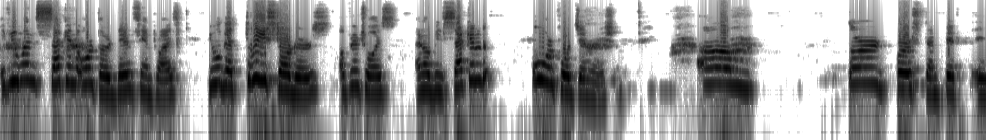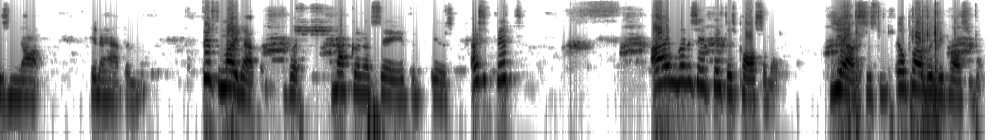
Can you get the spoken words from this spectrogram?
If you win second or third, they're the same prize. You will get three starters of your choice, and it'll be second or fourth generation. Um, third, first, and fifth is not gonna happen. Fifth might happen, but I'm not gonna say if it is. Actually, fifth, I'm gonna say fifth is possible. Yes, it'll probably be possible.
